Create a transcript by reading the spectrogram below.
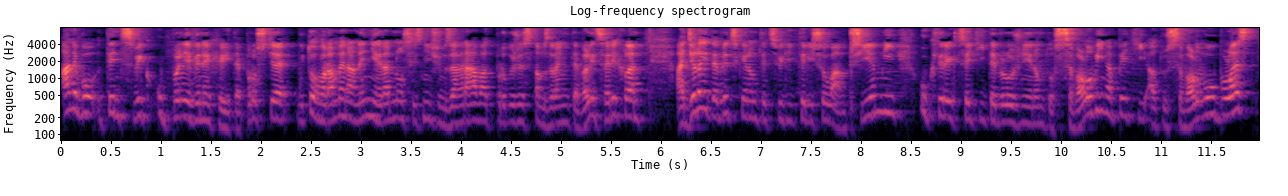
anebo ten cvik úplně vynechejte. Prostě u toho ramena není radno si s ničím zahrávat, protože se tam zraníte velice rychle a dělejte vždycky jenom ty cviky, které jsou vám příjemné, u kterých cítíte vyloženě jenom to svalové napětí a tu svalovou bolest,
